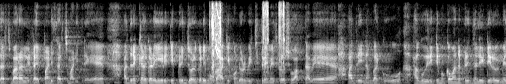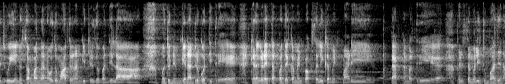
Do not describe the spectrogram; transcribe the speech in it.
ಸರ್ಚ್ ಬಾರಲ್ಲಿ ಟೈಪ್ ಮಾಡಿ ಸರ್ಚ್ ಮಾಡಿದರೆ ಅದರ ಕೆಳಗಡೆ ಈ ರೀತಿ ಫ್ರಿಜ್ ಒಳಗಡೆ ಮುಖ ಹಾಕಿಕೊಂಡಿರೋ ವಿಚಿತ್ರ ಇಮೇಜ್ಗಳು ಶೋ ಆಗ್ತವೆ. ಆದರೆ ಈ ನಂಬರ್ಗೂ ಹಾಗೂ ಈ ರೀತಿ ಮುಖವನ್ನು ಫ್ರಿಜ್ನಲ್ಲಿ ಇಟ್ಟಿರೋ ಇಮೇಜ್ಗೂ ಏನು ಸಂಬಂಧ ಅನ್ನೋದು ಮಾತ್ರ ನಮಗೆ ತಿಳಿದು ಬಂದಿಲ್ಲ. ಮತ್ತು ನಿಮಗೇನಾದರೂ ಗೊತ್ತಿದ್ರೆ ಕೆಳಗಡೆ ತಪ್ಪದೆ ಕಮೆಂಟ್ ಬಾಕ್ಸಲ್ಲಿ ಕಮೆಂಟ್ ಮಾಡಿ. ಫ್ಯಾಕ್ಟ್ ನಂಬರ್ ತ್ರೀ ಫ್ರೆಂಡ್ಸ್ ನಮ್ಮಲ್ಲಿ ತುಂಬ ಜನ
